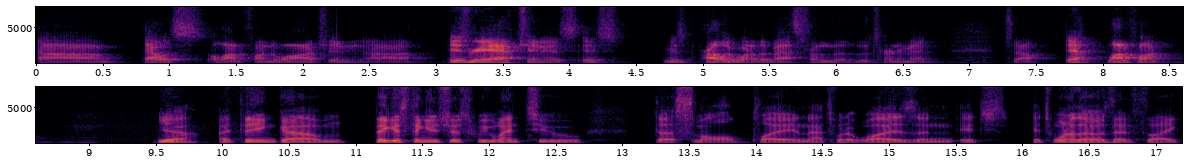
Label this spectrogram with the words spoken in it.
Um, that was a lot of fun to watch, and uh, his reaction is is is probably one of the best from the, the tournament. So yeah, a lot of fun. Yeah, I think um, biggest thing is just we went to the small play, and that's what it was, and it's it's one of those that's like,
